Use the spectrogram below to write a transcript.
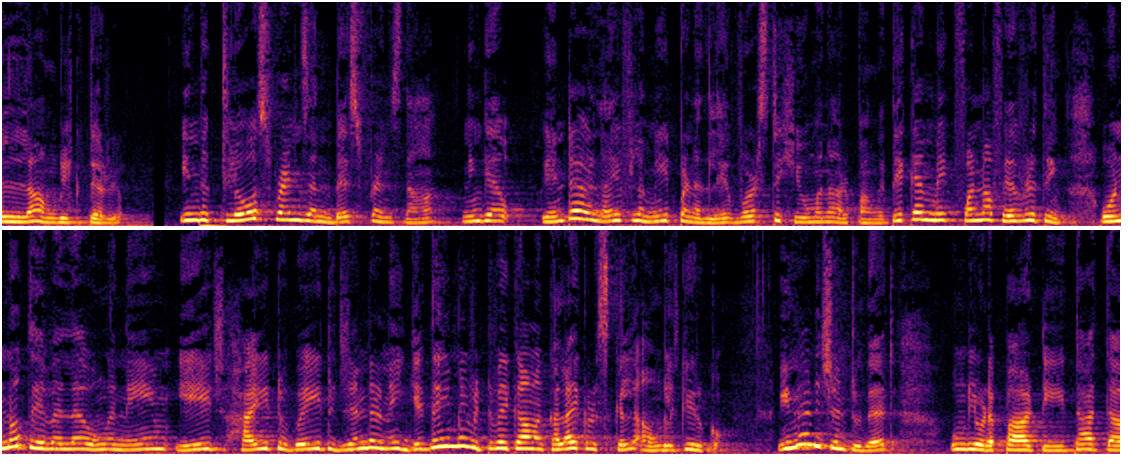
எல்லாம் அவங்களுக்கு தெரியும். இந்த close friends and best friends தான் நீங்கள் என்டையர் லைஃப்பில் மீட் பண்ணதுலே வேர்ஸ்ட் ஹியூமனாக இருப்பாங்க. They can make fun of everything ஒன்றும் தேவையில்ல உங்கள் நேம் ஏஜ் ஹைட் வெயிட் ஜெண்டர்னு எதையுமே விட்டு வைக்காமல் கலாய்க்கிற ஸ்கில் அவங்களுக்கு இருக்கும். இன் அடிஷன் டு தட் உங்களோட பாட்டி தாத்தா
